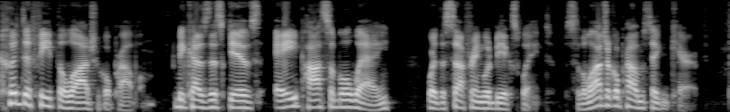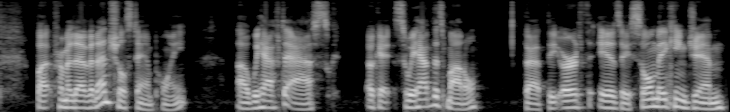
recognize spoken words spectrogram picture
could defeat the logical problem because this gives a possible way where the suffering would be explained. So the logical problem is taken care of. But from an evidential standpoint uh, we have to ask okay, so we have this model that the Earth is a soul making gym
